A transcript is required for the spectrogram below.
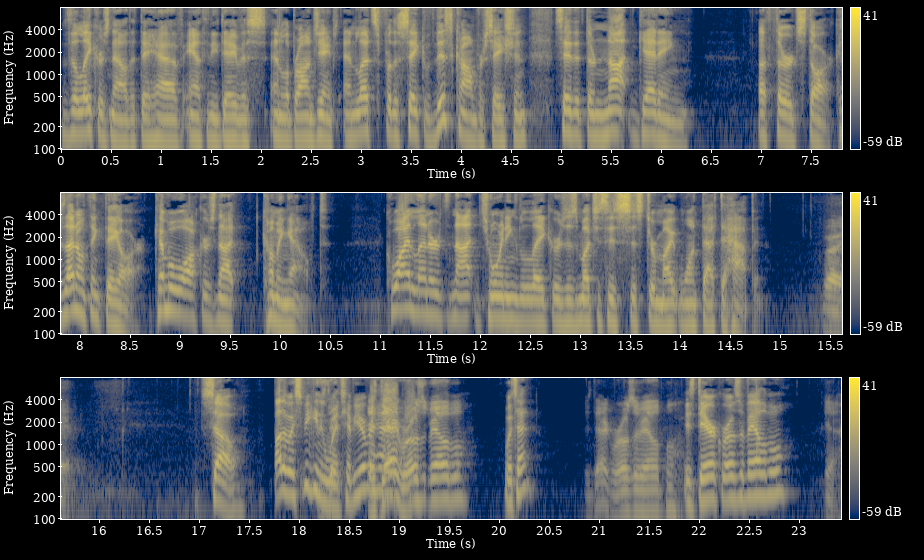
the Lakers now that they have Anthony Davis and LeBron James? And let's, for the sake of this conversation, say that they're not getting a third star because I don't think they are. Kemba Walker's not coming out. Kawhi Leonard's not joining the Lakers as much as his sister might want that to happen. Right. So, by the way, speaking of which, have you ever Is had Derrick Rose available? what's that? Is Derrick Rose available? Is Derrick Rose available? Yeah.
